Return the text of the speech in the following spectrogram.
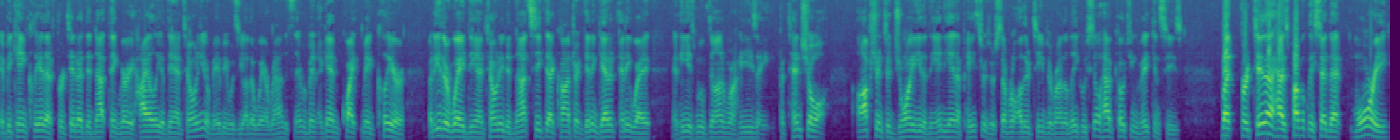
it became clear that Fertitta did not think very highly of D'Antoni, or maybe it was the other way around. It's never been, again, quite made clear. But either way, D'Antoni did not seek that contract, didn't get it anyway, and he has moved on where he's a potential option to join either the Indiana Pacers or several other teams around the league who still have coaching vacancies. But Fertitta has publicly said that Morey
